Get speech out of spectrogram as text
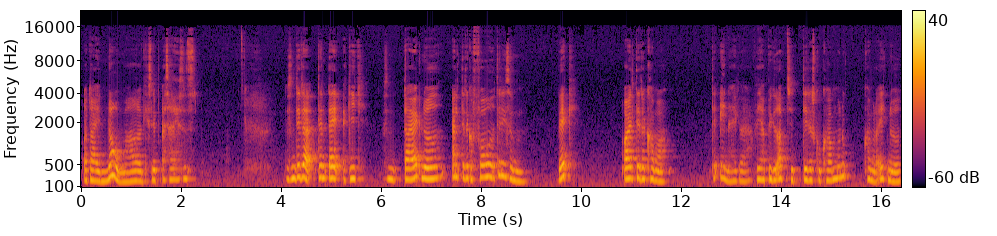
Og der er enormt meget at give slip. Altså, jeg synes... Det er sådan det der, den dag, jeg gik, sådan, der er jo ikke noget, alt det, der går forud, det er ligesom væk. Og alt det, der kommer, det ender jeg ikke være. For jeg har bygget op til det, der skulle komme, og nu kommer der ikke noget.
